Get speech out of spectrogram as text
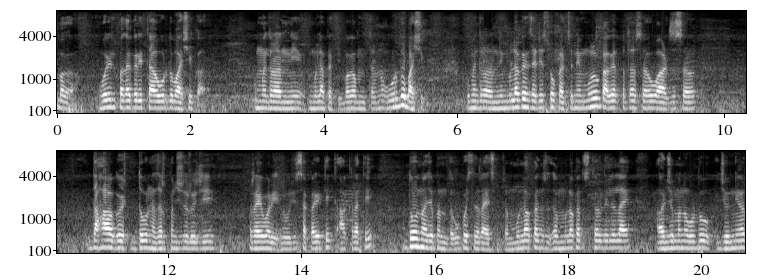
बघा वरील पदाकरिता उर्दू भाषिक उमेदवारांनी मुलाखती. बघा मित्रांनो उर्दू भाषिक उमेदवारांनी मुलाखतीसाठी स्वखर्चाने मूळ कागदपत्रासह व अर्जसह दहा ऑगस्ट दोन हजार पंचवीस रोजी रविवारी रोजी सकाळी ठीक अकरा ते दोन वाजेपर्यंत उपस्थित राहायचं. मुलाखत मुलाखत स्थळ दिलेलं आहे. Anjuman Urdu junior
